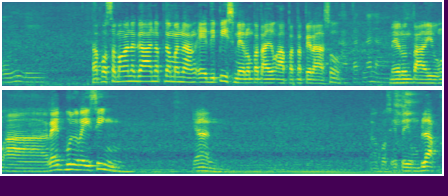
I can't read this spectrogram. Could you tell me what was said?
only. Tapos sa mga naghahanap naman ng edifice, meron pa tayong apat na piraso. Apat na lang. Meron tayong ah, Red Bull Racing. Yan. Tapos ito yung black.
